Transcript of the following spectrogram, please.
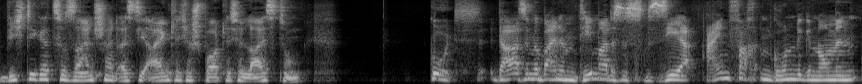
wichtiger zu sein scheint als die eigentliche sportliche Leistung. Gut, da sind wir bei einem Thema, das ist sehr einfach im Grunde genommen.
